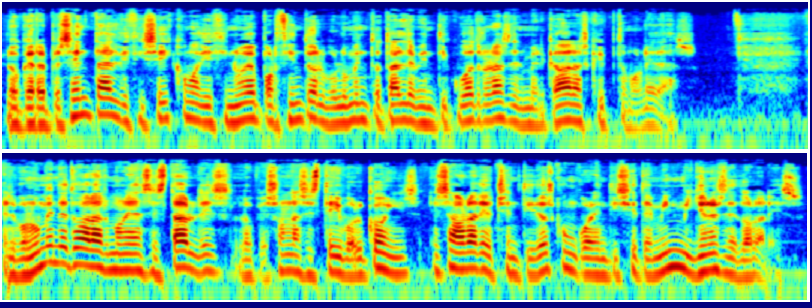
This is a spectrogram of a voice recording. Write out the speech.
lo que representa el 16,19% del volumen total de 24 horas del mercado de las criptomonedas. El volumen de todas las monedas estables, lo que son las stablecoins, es ahora de 82,47 mil millones de dólares,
